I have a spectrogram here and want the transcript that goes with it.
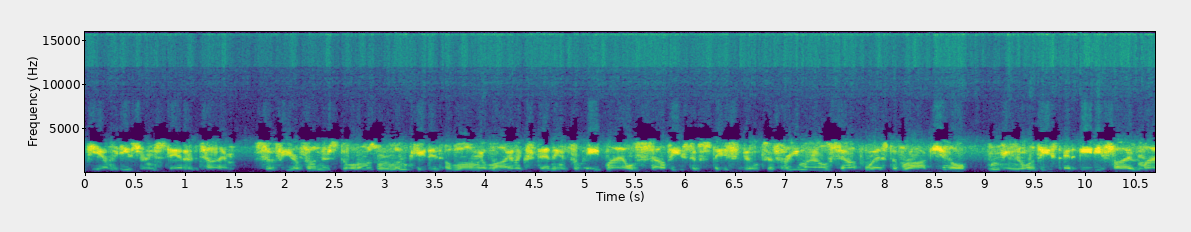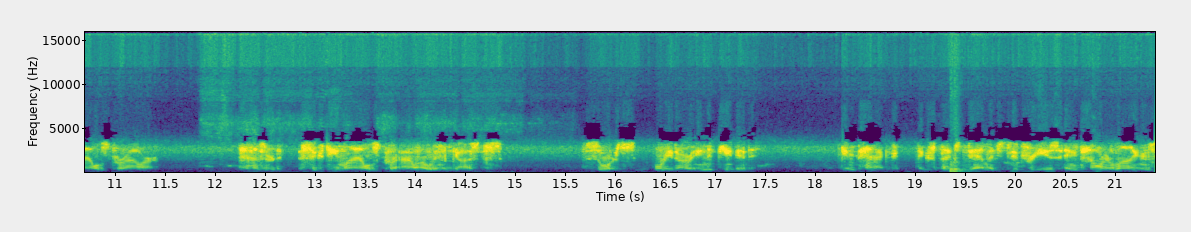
p.m. Eastern Standard Time, severe thunderstorms were located along a line extending from 8 miles southeast of Statesville to 3 miles southwest of Rock Hill, moving northeast at 85 miles per hour. Hazard, 60 miles per hour wind gusts. Source, radar indicated. Impact, expects damage to trees and power lines.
